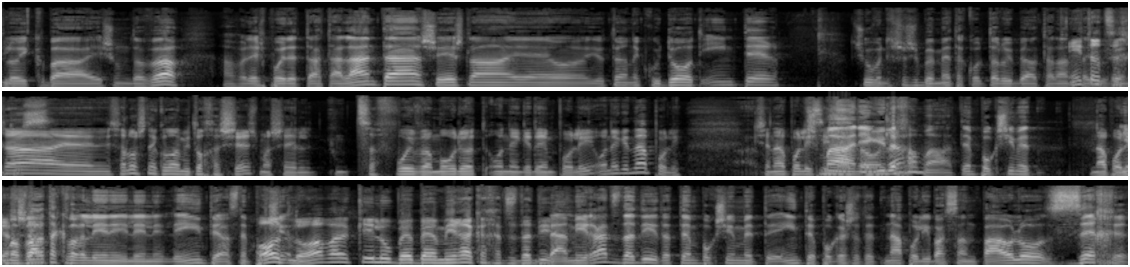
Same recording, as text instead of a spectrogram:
לא יקבע אה, שום דבר, אבל יש פה את אטלנטה, שיש לה אה, יותר נקודות, אינטר, שוב, אני חושב שבאמת הכל תלוי באטלנטה אינטר צריכה אה, שלוש נקודות מתוך השש, מה שצפוי ואמור להיות או נגד אמפולי או נגד נפולי. כשנפולי סיימה שמע, את אני אגיד העונה, לך מה, אתם פוגשים את... נפולי אם עכשיו, עברת כבר לאינטר, אז אתם עוד פוגשים... לא, אבל כאילו באמירה ככה צדדית. באמירה צדדית, אתם פוגשים את אה, אינטר, פוגשת את נפולי בסן פאולו, זכר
